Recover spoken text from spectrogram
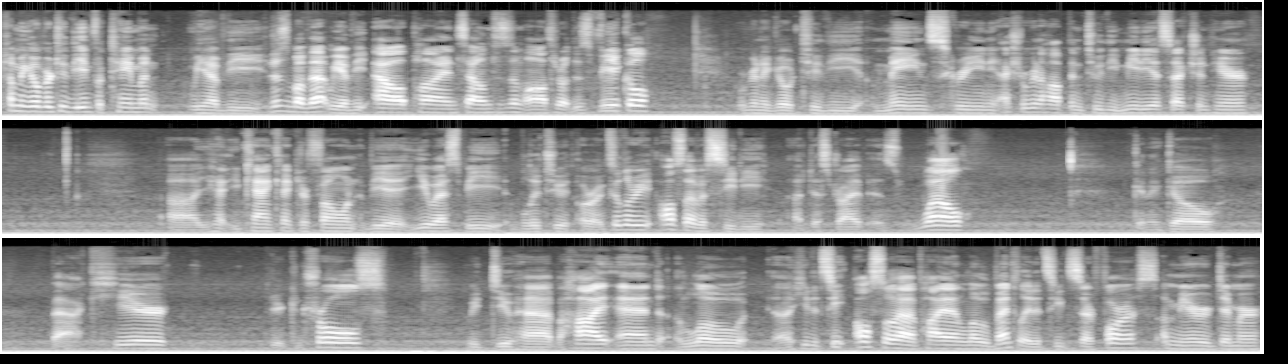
Coming over to the infotainment, we have the, just above that, we have the Alpine sound system all throughout this vehicle. We're gonna go to the main screen. Actually, we're gonna hop into the media section here. Uh, you, can, you can connect your phone via USB, Bluetooth, or auxiliary. Also have a CD uh, disk drive as well. Gonna go back here, your controls. We do have a high and low uh, heated seat. Also have high and low ventilated seats there for us. A mirror dimmer.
